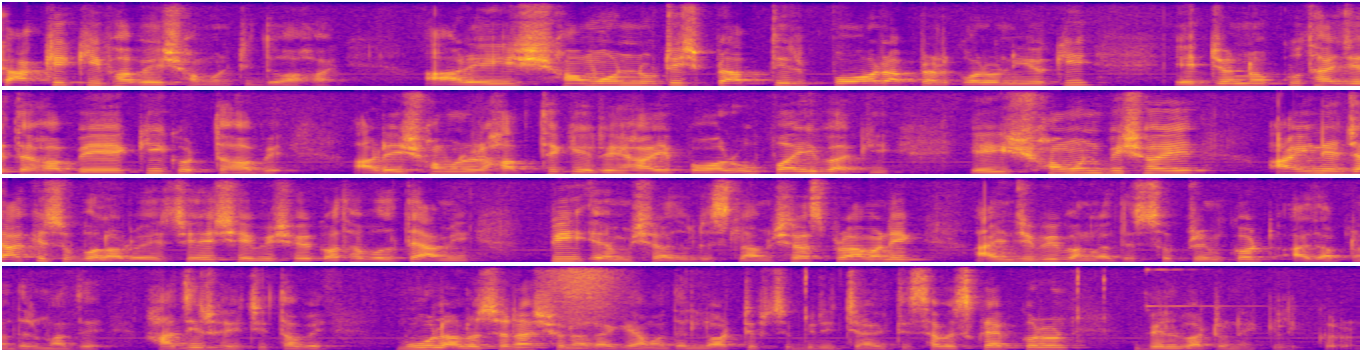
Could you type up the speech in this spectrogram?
কাকে কীভাবে এই সমনটি দেওয়া হয়? আর এই সমন নোটিশ প্রাপ্তির পর আপনার করণীয় কি? এর জন্য কোথায় যেতে হবে? কি করতে হবে? আর এই সমনের হাত থেকে রেহাই পাওয়ার উপায় বা কি? এই সমন বিষয়ে আইনে যা কিছু বলা রয়েছে সেই বিষয়ে কথা বলতে আমি পি এম সিরাজুল ইসলাম সিরাজ প্রামাণিক, আইনজীবী, বাংলাদেশ সুপ্রিম কোর্ট আজ আপনাদের মাঝে হাজির হয়েছি। তবে মূল আলোচনা শোনার আগে আমাদের ল টিপস বিডি চ্যানেলটি সাবস্ক্রাইব করুন বেল বাটনে ক্লিক করুন।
